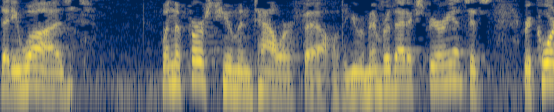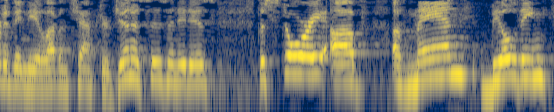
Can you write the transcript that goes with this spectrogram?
that He was when the first human tower fell. Do you remember that experience? It's recorded in the 11th chapter of Genesis, and it is the story of, of man building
